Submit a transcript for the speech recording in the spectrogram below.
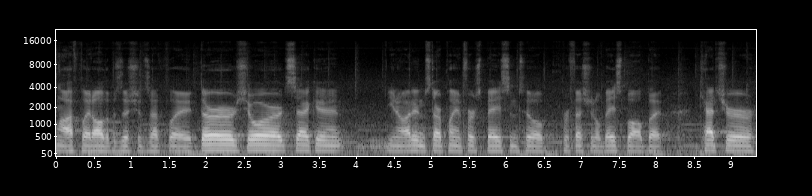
I've played all the positions. I've played third, short, second. You know, I didn't start playing first base until professional baseball, but catcher,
